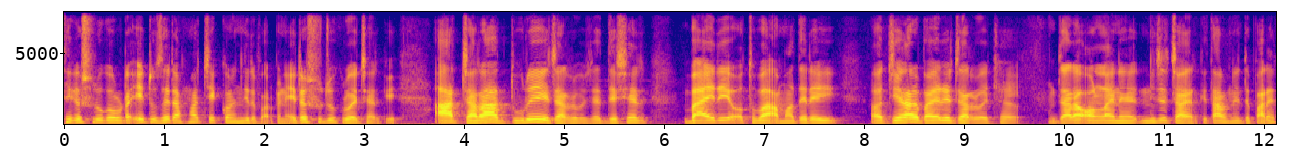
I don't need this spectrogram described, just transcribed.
থেকে শুরু করে ওটা এ টু জেড আপনারা চেক করে নিতে পারবেন। এটা সুযোগ রয়েছে আর কি আর যারা দূরে যারা রয়েছে, দেশের বাইরে অথবা আমাদের এই জেলার বাইরে যারা রয়েছে যারা অনলাইনে নিতে চায় আর কি তারাও নিতে পারেন,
